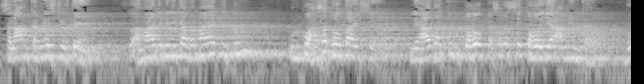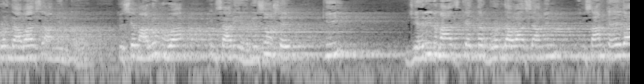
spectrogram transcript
سلام کرنے سے چڑھتے ہیں۔ تو ہمارے نبی نے کیا فرمایا کہ تم ان کو حسد ہوتا ہے اس سے۔ لہذا تم کہو، کثرت سے کہو، یہ آمین کہو۔ بلند آواز سے آمین کہو۔ تو اس سے معلوم ہوا ان ساری حدیثوں سے کہ جہری نماز کے اندر بلند آواز سے آمین انسان کہے گا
